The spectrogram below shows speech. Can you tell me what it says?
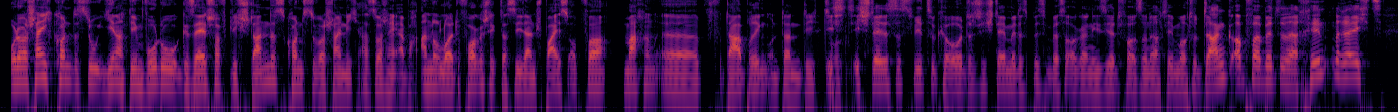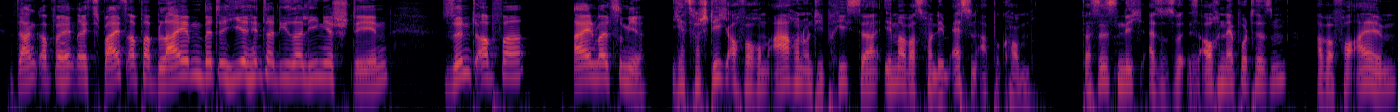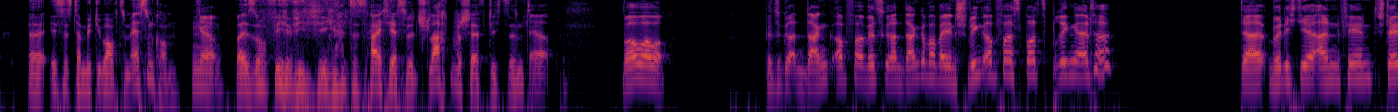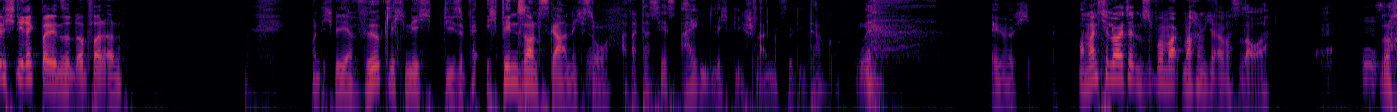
oder wahrscheinlich konntest du, je nachdem, wo du gesellschaftlich standest, konntest du wahrscheinlich, hast du wahrscheinlich einfach andere Leute vorgeschickt, dass sie dein Speisopfer machen, äh, darbringen und dann dich zurück. Ich, ich stelle, das ist viel zu chaotisch. Ich stelle mir das ein bisschen besser organisiert vor. So nach dem Motto: Dankopfer bitte nach hinten rechts, Dankopfer hinten rechts, Speisopfer bleiben bitte hier hinter dieser Linie stehen. Sündopfer einmal zu mir. Jetzt verstehe ich auch, warum Aaron und die Priester immer was von dem Essen abbekommen. Das ist nicht, also es ist auch Nepotism, aber vor allem äh, ist es, damit die überhaupt zum Essen kommen. Ja, Weil so viel, wie die die ganze Zeit jetzt mit Schlachten beschäftigt sind. ja. Wow, wow, wow. Willst du gerade ein Dankopfer, willst du gerade ein Dankopfer bei den Schwingopfer-Spots bringen, Alter? Da würde ich dir empfehlen, stell dich direkt bei den Sündopfern an. Und ich will ja wirklich nicht diese. Pe ich bin sonst gar nicht so. Aber das hier ist eigentlich die Schlange für die Dankopfer. Ey, wirklich. Und manche Leute im Supermarkt machen mich einfach sauer. So.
